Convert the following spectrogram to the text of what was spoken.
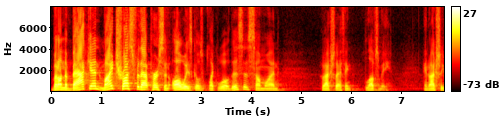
but on the back end, my trust for that person always goes like, whoa, this is someone who actually I think loves me and actually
